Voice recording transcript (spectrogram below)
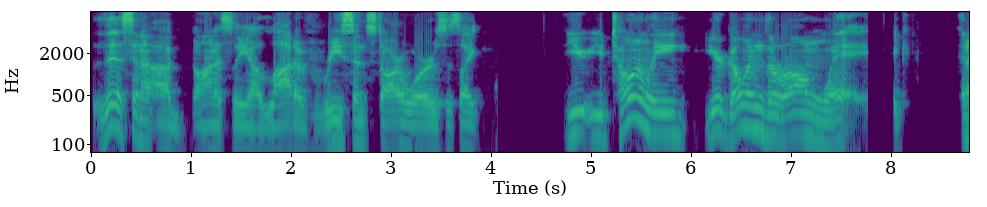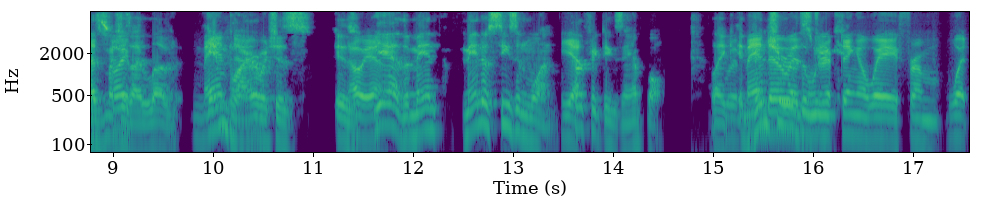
this and uh, honestly a lot of recent Star Wars is like you you tonally you're going the wrong way. Like and as much as I love Mando. Empire, which is is Oh, yeah. yeah. the man Mando season one. Yeah. Perfect example. Like With adventure Mando of is the week. drifting away from what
